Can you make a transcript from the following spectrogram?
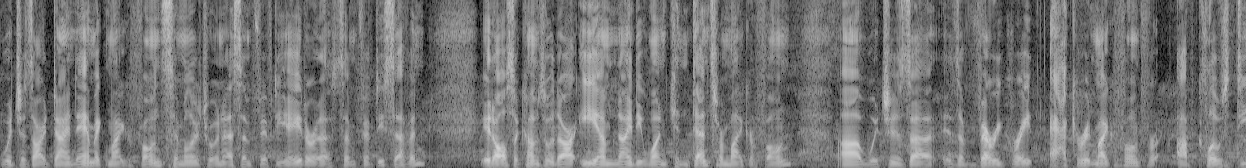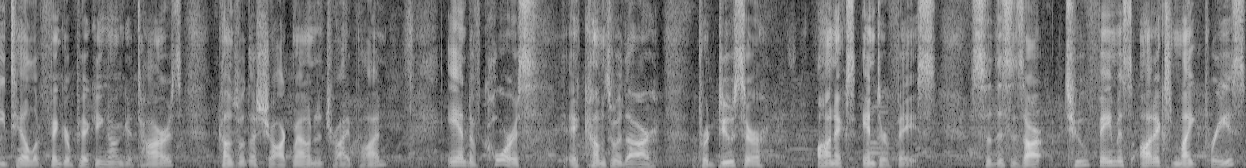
which is our dynamic microphone, similar to an SM58 or an SM57. It also comes with our EM91 condenser microphone, uh, which is, uh, is a very great, accurate microphone for up-close detail of finger picking on guitars. Comes with a shock-mounted tripod. And of course, it comes with our producer Onyx interface. So this is our two famous Onyx mic pre's,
